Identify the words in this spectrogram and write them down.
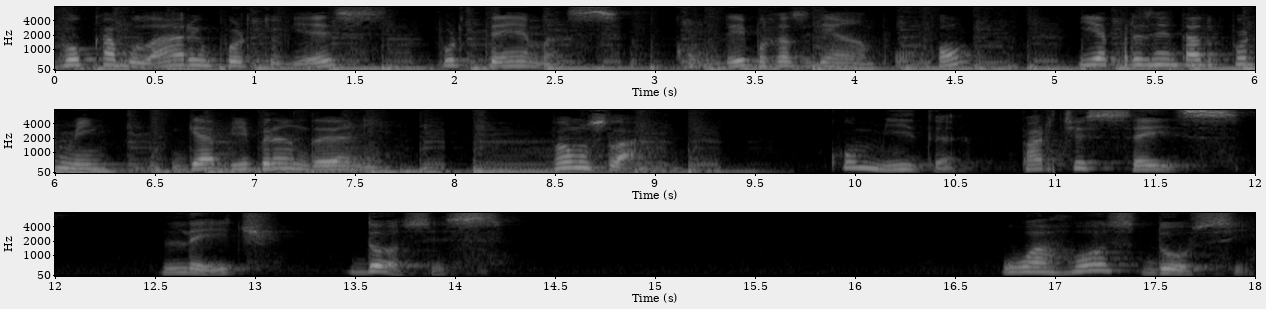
Vocabulário em português por temas, com lebrasilian.com e apresentado por mim, Gabi Brandani. Vamos lá! Comida, parte 6: Leite, doces. O arroz doce.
